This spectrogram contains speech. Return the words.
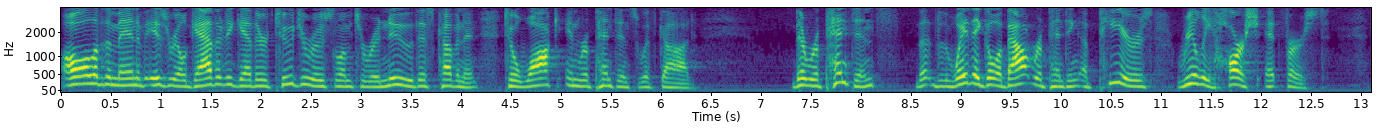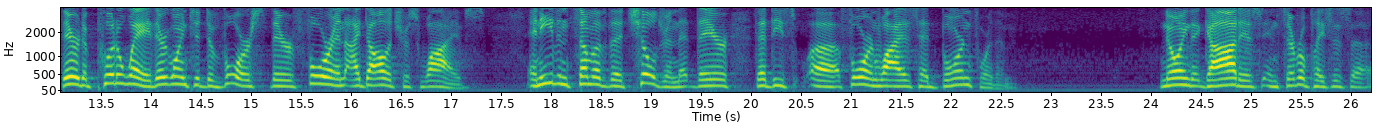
all of the men of Israel gathered together to Jerusalem to renew this covenant, to walk in repentance with God. Their repentance, the, the way they go about repenting, appears really harsh at first. They're to put away, they're going to divorce their foreign idolatrous wives. And even some of the children that, that these uh, foreign wives had borne for them knowing that God is, in several places, uh,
